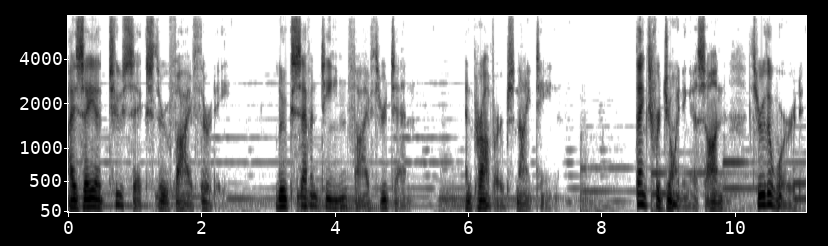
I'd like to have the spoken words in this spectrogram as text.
Isaiah 2:6 through 5:30, Luke 17, 5 through 10, and Proverbs 19. Thanks for joining us on Through the Word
